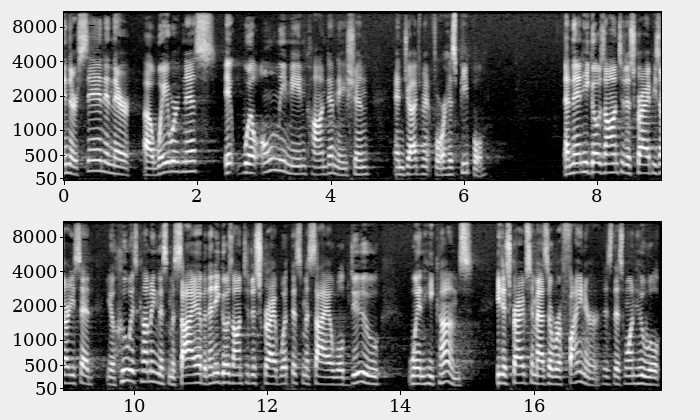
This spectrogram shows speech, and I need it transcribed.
in their sin, in their uh, waywardness, it will only mean condemnation and judgment for His people. And then he goes on to describe, he's already said, you know, who is coming, this Messiah, but then he goes on to describe what this Messiah will do when he comes. He describes him as a refiner, as this one who will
